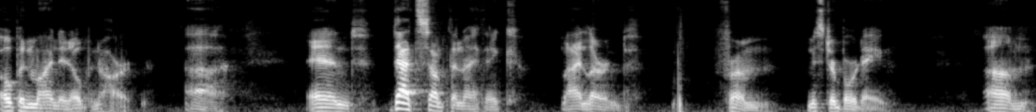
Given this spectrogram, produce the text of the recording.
open mind and open heart. Uh, and that's something i think i learned from mr bourdain. Um,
